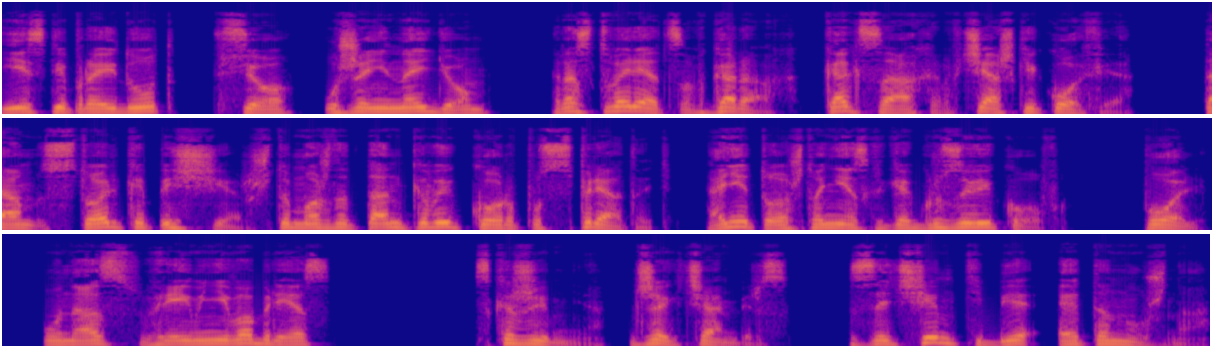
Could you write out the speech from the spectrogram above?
Если пройдут, все, уже не найдем. Растворятся в горах, как сахар в чашке кофе. Там столько пещер, что можно танковый корпус спрятать, а не то, что несколько грузовиков. Поль, у нас времени в обрез. Скажи мне, Джек Чамберс, зачем тебе это нужно?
